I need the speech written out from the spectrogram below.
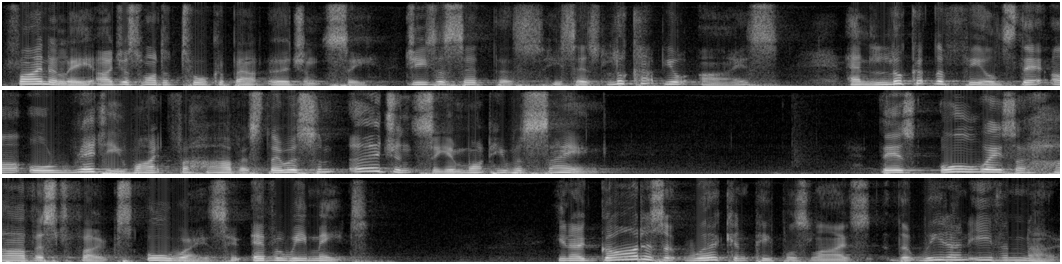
Finally, I just want to talk about urgency. Jesus said this He says, Look up your eyes and look at the fields. They are already white for harvest. There was some urgency in what he was saying. There's always a harvest, folks, always, whoever we meet. You know, God is at work in people's lives that we don't even know.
